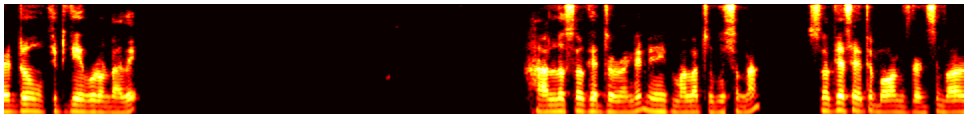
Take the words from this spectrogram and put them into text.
బెడ్రూమ్ కిటికీ కూడా ఉన్నది హాల్లో సోకేస్ చూడండి. నేను మళ్ళీ చూపిస్తున్నా. సోకేస్ అయితే బాగుంది ఫ్రెండ్స్. బాగా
